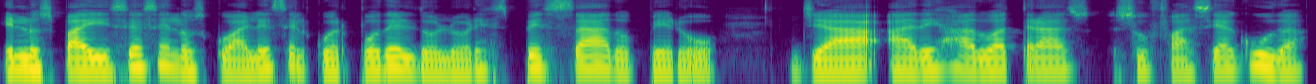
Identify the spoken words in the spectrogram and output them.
En los países en los cuales el cuerpo del dolor es pesado, pero ya ha dejado atrás su fase aguda,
